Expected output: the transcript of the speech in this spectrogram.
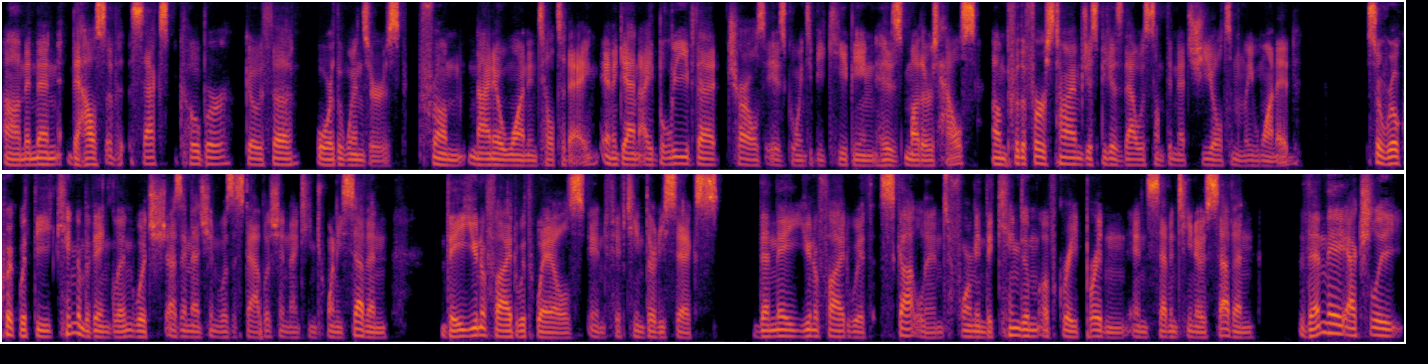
um, and then the House of Saxe Coburg, Gotha, or the Windsors from 901 until today. And again, I believe that Charles is going to be keeping his mother's house um, for the first time just because that was something that she ultimately wanted. So, real quick with the Kingdom of England, which, as I mentioned, was established in 1927, they unified with Wales in 1536. Then they unified with Scotland, forming the Kingdom of Great Britain in 1707. Then they actually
